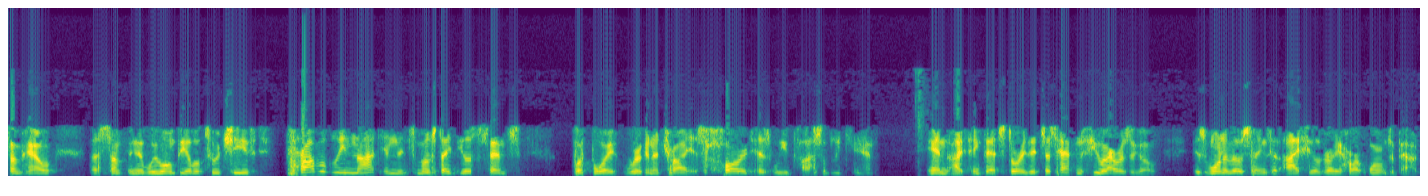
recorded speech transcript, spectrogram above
somehow uh, something that we won't be able to achieve? Probably not in its most ideal sense, but boy, we're going to try as hard as we possibly can. And I think that story that just happened a few hours ago is one of those things that I feel very heartwarmed about.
